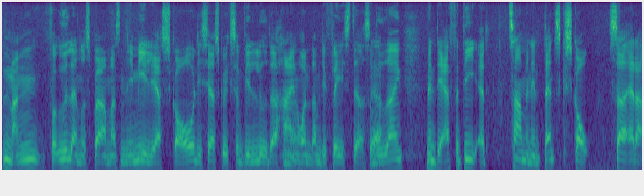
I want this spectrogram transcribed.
mange fra udlandet spørger mig sådan, Emil, jeres skove, de ser sgu ikke så vilde ud, der har en rundt om de fleste og så Ja. videre, ikke? Men det er fordi, at tager man en dansk skov, så er der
